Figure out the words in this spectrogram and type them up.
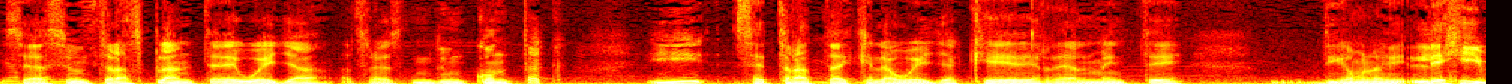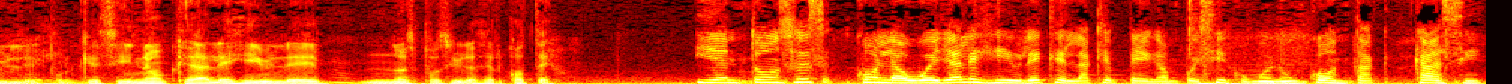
se hace un trasplante de huella a través de un contact y se trata de que la huella quede realmente, digamos, legible, porque si no queda legible no es posible hacer cotejo. Y entonces, con la huella legible, que es la que pegan, pues sí, como en un contact casi,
